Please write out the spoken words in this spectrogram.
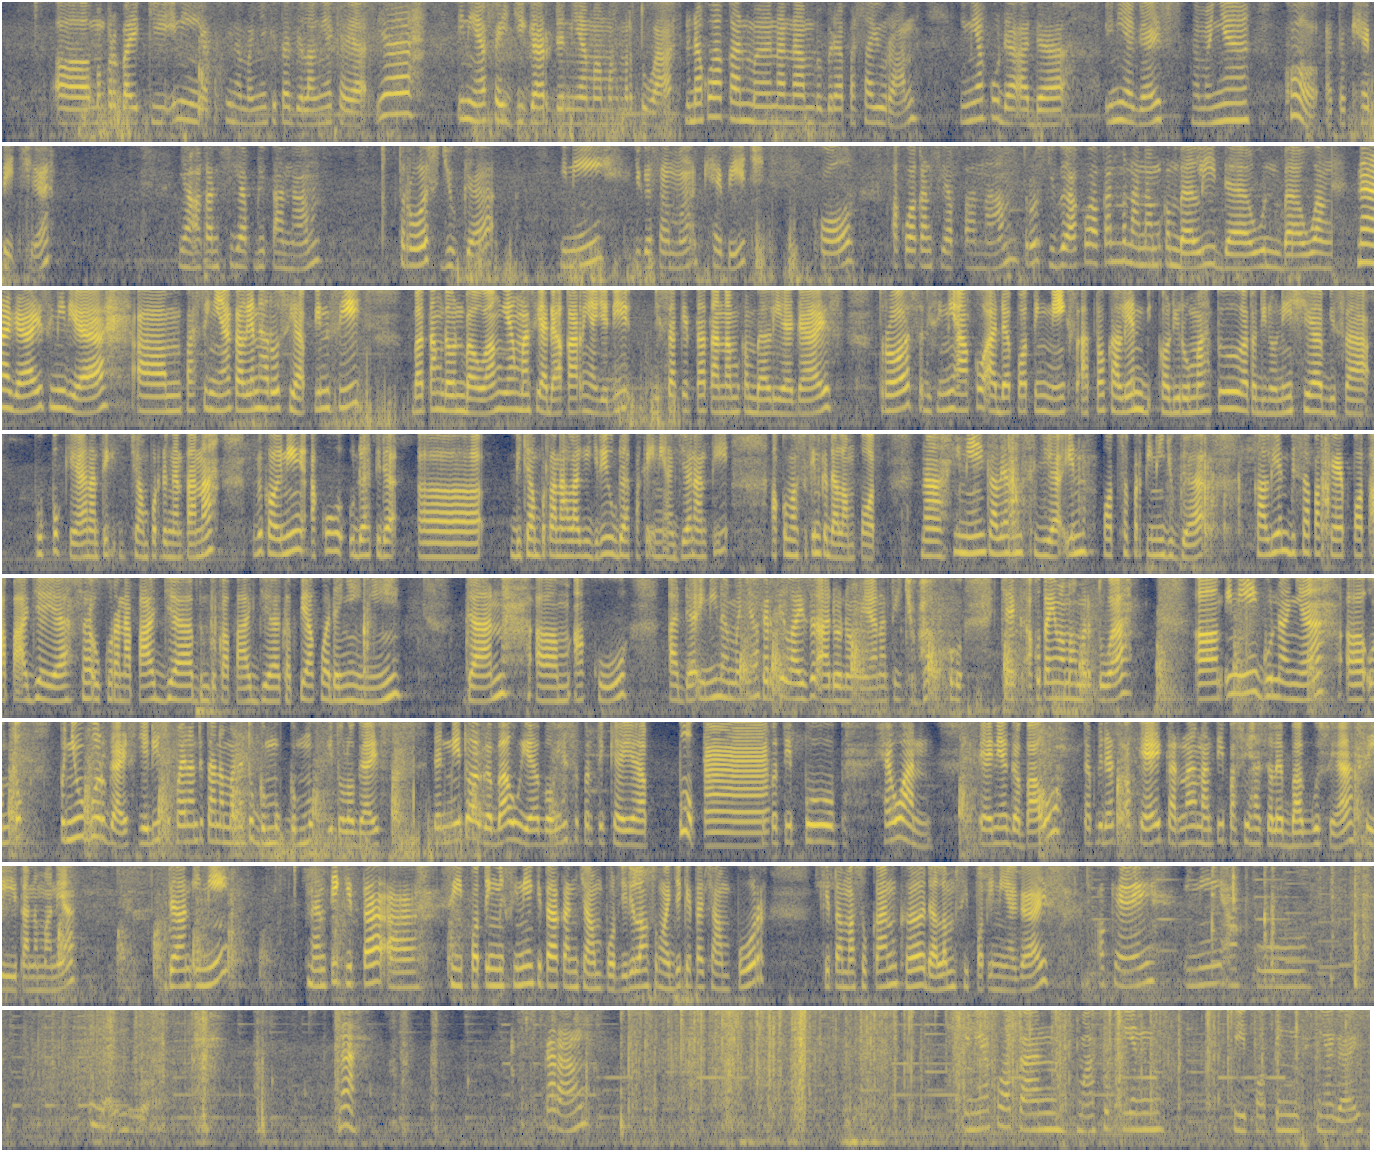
uh, memperbaiki ini apa sih namanya kita bilangnya kayak ya ini ya veggie gardennya mamah mertua. Dan aku akan menanam beberapa sayuran. Ini aku udah ada ini ya guys namanya kol atau cabbage ya yang akan siap ditanam. Terus juga ini juga sama cabbage kol aku akan siap tanam terus juga aku akan menanam kembali daun bawang. Nah guys ini dia. Um, pastinya kalian harus siapin si batang daun bawang yang masih ada akarnya. Jadi bisa kita tanam kembali ya guys. Terus di sini aku ada potting mix atau kalian kalau di rumah tuh atau di Indonesia bisa pupuk ya nanti campur dengan tanah. Tapi kalau ini aku udah tidak uh, dicampur tanah lagi jadi udah pakai ini aja nanti aku masukin ke dalam pot. Nah ini kalian harus sediain pot seperti ini juga. Kalian bisa pakai pot apa aja ya saya ukuran apa aja bentuk apa aja tapi aku adanya ini. Dan um, aku ada ini namanya fertilizer I ya nanti coba aku cek aku tanya mama mertua. Um, ini gunanya uh, untuk penyubur guys. Jadi supaya nanti tanamannya tuh gemuk-gemuk gitu loh guys. Dan ini tuh agak bau ya baunya seperti kayak pup. Seperti pup hewan. Ya ini agak bau tapi that's okay karena nanti pasti hasilnya bagus ya si tanamannya. Dan ini nanti kita uh, si potting mix ini kita akan campur. Jadi langsung aja kita campur. Kita masukkan ke dalam si pot ini ya guys. Oke okay, ini aku nah sekarang ini aku akan masukin si potting mixnya guys.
